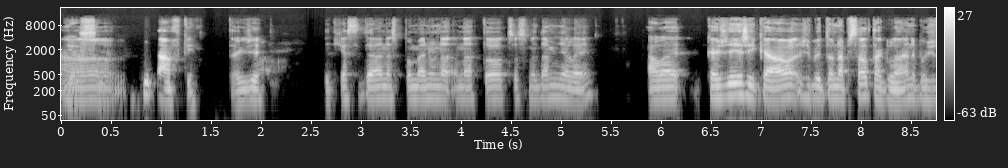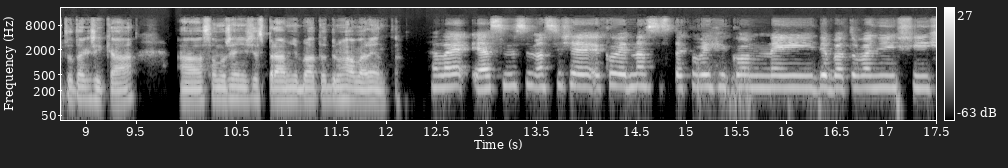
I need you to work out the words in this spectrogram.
uh, Takže teďka si teda nespomenu na, na to, co jsme tam měli, ale každý říkal, že by to napsal takhle, nebo že to tak říká a samozřejmě, že správně byla ta druhá varianta. Ale já si myslím asi, že jako jedna z takových jako nejdebatovanějších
